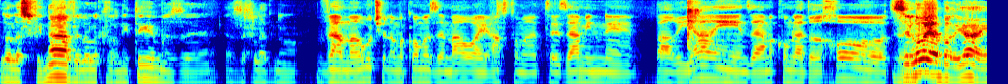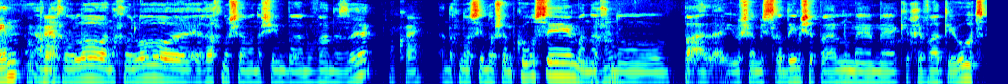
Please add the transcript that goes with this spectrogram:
לא לספינה ולא לקברניטים, אז, אה, אז החלטנו. והמהות של המקום הזה, מה הוא היה? זאת אומרת, זה היה מין אה, בר יין, זה היה מקום להדרכות. זה לא היה בר יין, אוקיי. אנחנו לא, אנחנו לא אירחנו שם אנשים במובן הזה. אוקיי. אנחנו עשינו שם קורסים, אנחנו פעל, היו שם משרדים שפעלנו מהם אה, כחברת ייעוץ,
